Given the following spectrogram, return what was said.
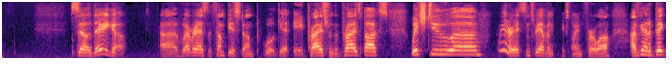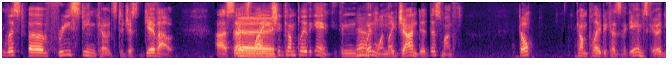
so there you go. Uh, whoever has the thumpiest dump will get a prize from the prize box, which to uh, reiterate, since we haven't explained for a while, I've got a big list of free Steam codes to just give out. Uh, so that's why you should come play the game. You can Yeah. win one like John did this month. Don't come play because the game's good.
